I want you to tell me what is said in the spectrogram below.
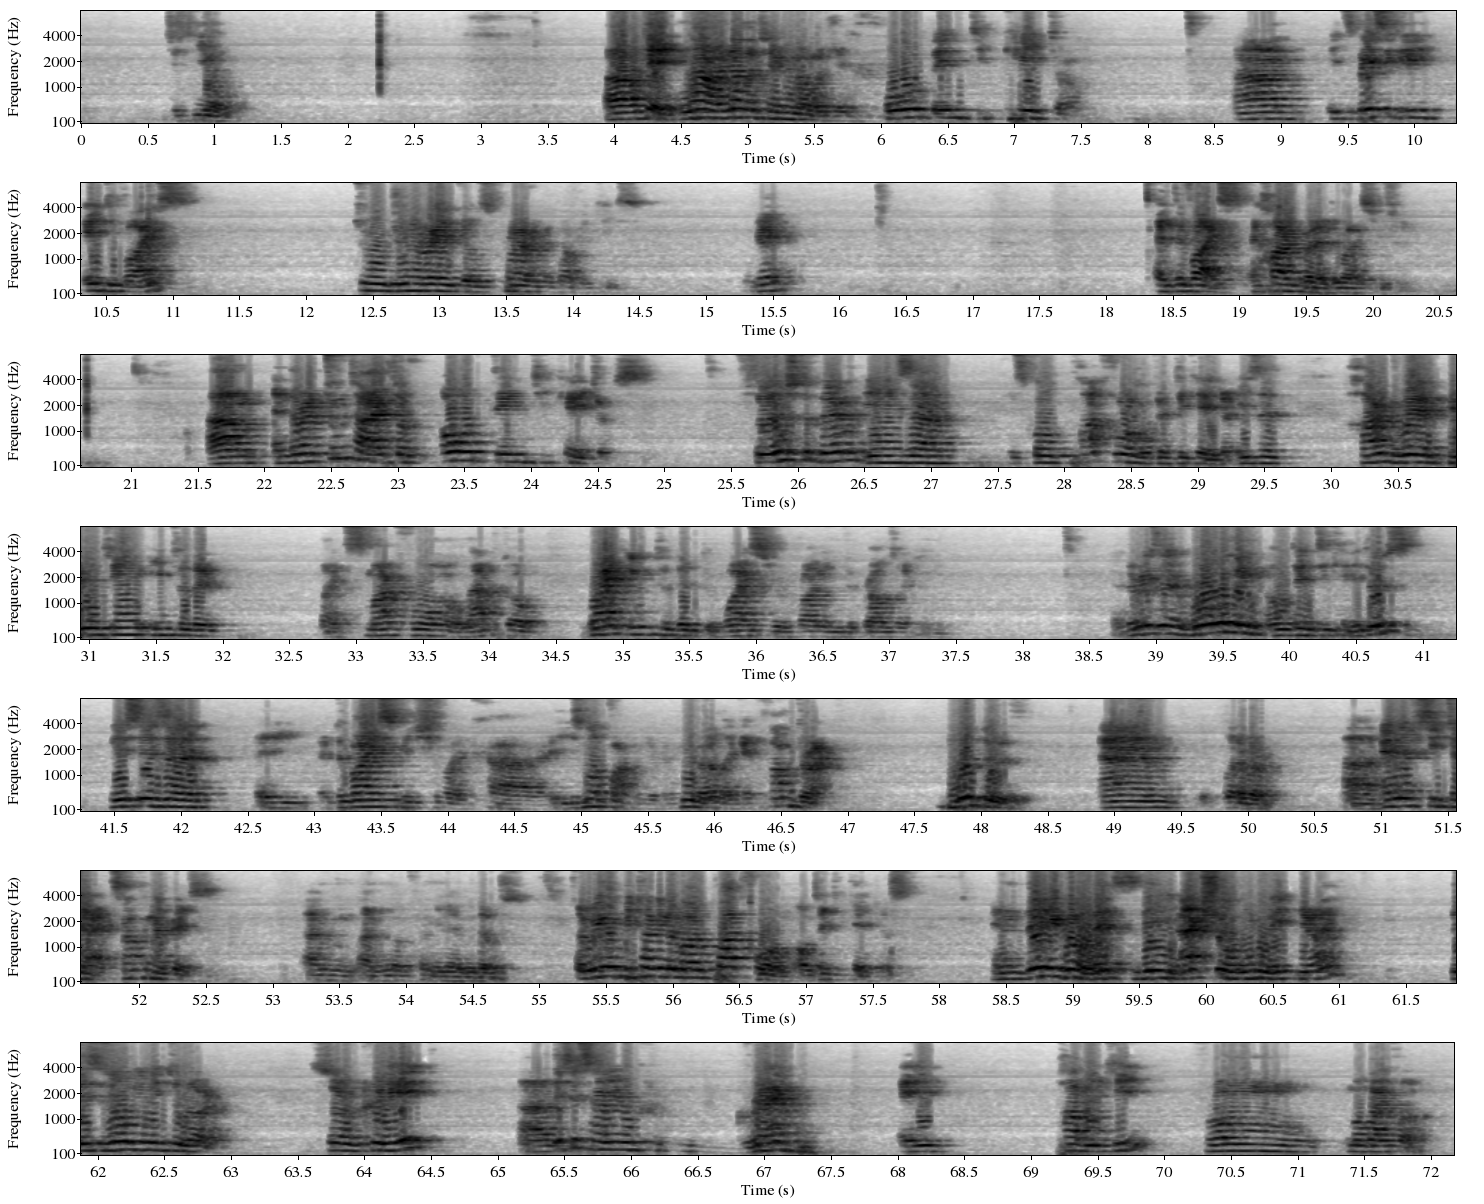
just yell. Uh, okay, now another terminology, authenticator. Um, it's basically a device to generate those private public keys. Okay? A device, a hardware device usually. Um, and there are two types of authenticators. First of them is uh, is called platform authenticator. Is a hardware built in into the like smartphone or laptop, right into the device you're running the browser in. And there is a roaming authenticators. This is a, a, a device which like uh, is not part of your computer, like a thumb drive, Bluetooth, and whatever, uh, NFC tag, something like this. I'm, I'm not familiar with those. So we will be talking about platform authenticators. And there you go, that's the actual new API. This is all you need to learn. So create, uh, this is how you grab a public key from mobile phone.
